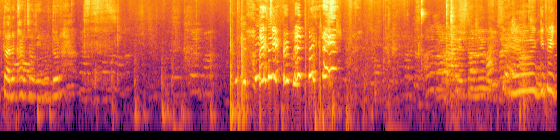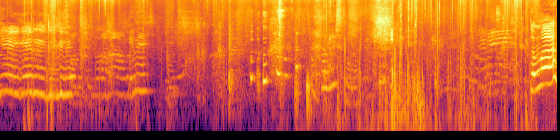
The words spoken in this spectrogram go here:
Bir tane kart alayım dur. Hayır. Gidiyor, gidiyor, gidiyor. Yemin et. Tamam.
